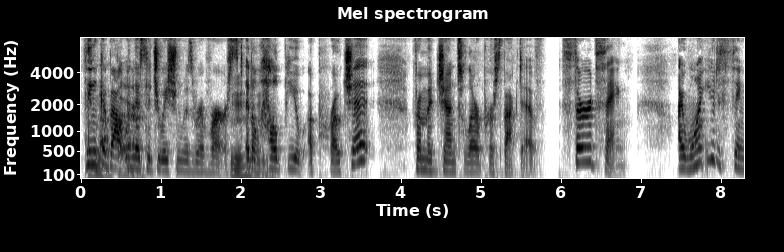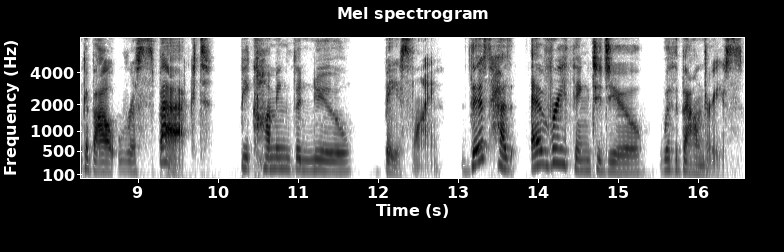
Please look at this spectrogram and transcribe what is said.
Think about when the situation was reversed. Mhm. It'll help you approach it from a gentler perspective. Third thing, I want you to think about respect becoming the new baseline. This has everything to do with boundaries.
